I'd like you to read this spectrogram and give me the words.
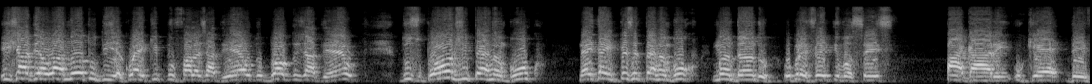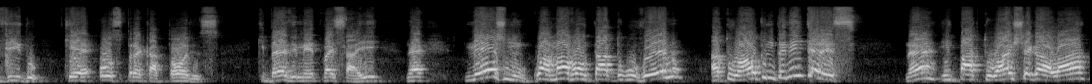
e Jadiel lá no outro dia, com a equipe do Fala Jadiel, do blog do Jadiel, dos blogs de Pernambuco, né, e da empresa de Pernambuco, mandando o prefeito de vocês pagarem o que é devido, que é os precatórios, que brevemente vai sair, né? Mesmo com a má vontade do governo atual, que não tem nem interesse, né? Em pactuar e chegar lá,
